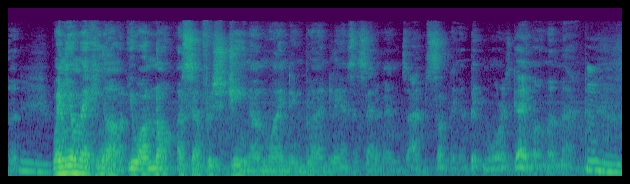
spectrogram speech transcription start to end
That Mm. when you're making art, you are not a selfish gene unwinding blindly as a set of enzymes. Something a bit more is going on than that. Mhm.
